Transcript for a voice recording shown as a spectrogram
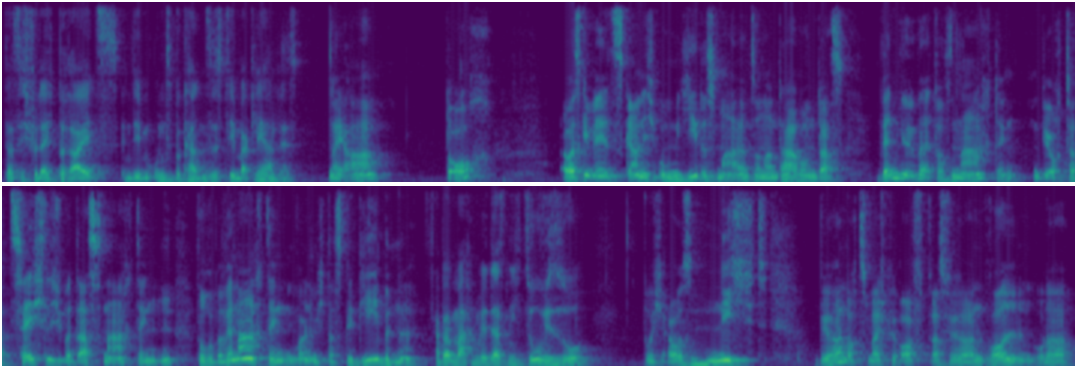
das sich vielleicht bereits in dem uns bekannten System erklären lässt. Naja, doch. Aber es geht mir jetzt gar nicht um jedes Mal, sondern darum, dass wenn wir über etwas nachdenken, wir auch tatsächlich über das nachdenken, worüber wir nachdenken wollen, nämlich das Gegebene. Aber machen wir das nicht sowieso? Durchaus nicht. Wir hören doch zum Beispiel oft, was wir hören wollen oder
